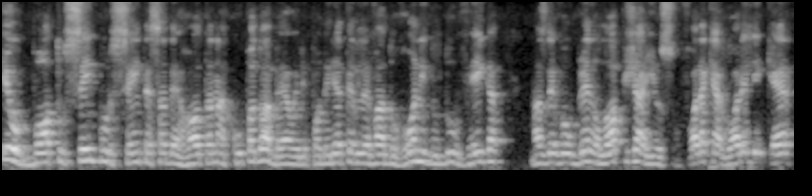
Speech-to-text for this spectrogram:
Eu boto 100% essa derrota na culpa do Abel. Ele poderia ter levado o Rony, Dudu, Veiga, mas levou o Breno Lopes e Jailson. Fora que agora ele quer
